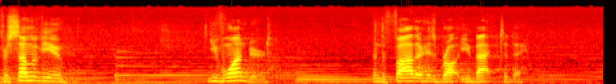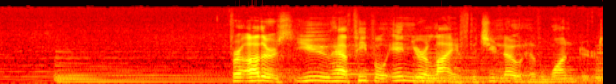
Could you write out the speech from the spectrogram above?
For some of you, you've wondered, and the Father has brought you back today. For others, you have people in your life that you know have wandered.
